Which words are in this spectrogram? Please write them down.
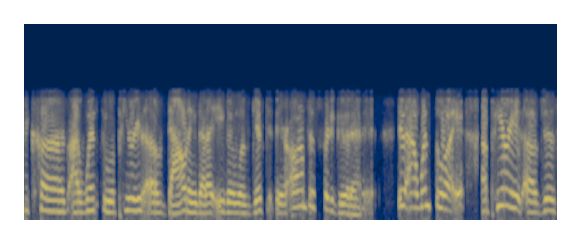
because I went through a period of doubting that I even was gifted there. Oh, I'm just pretty good at it. You know, I went through a, a period of just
